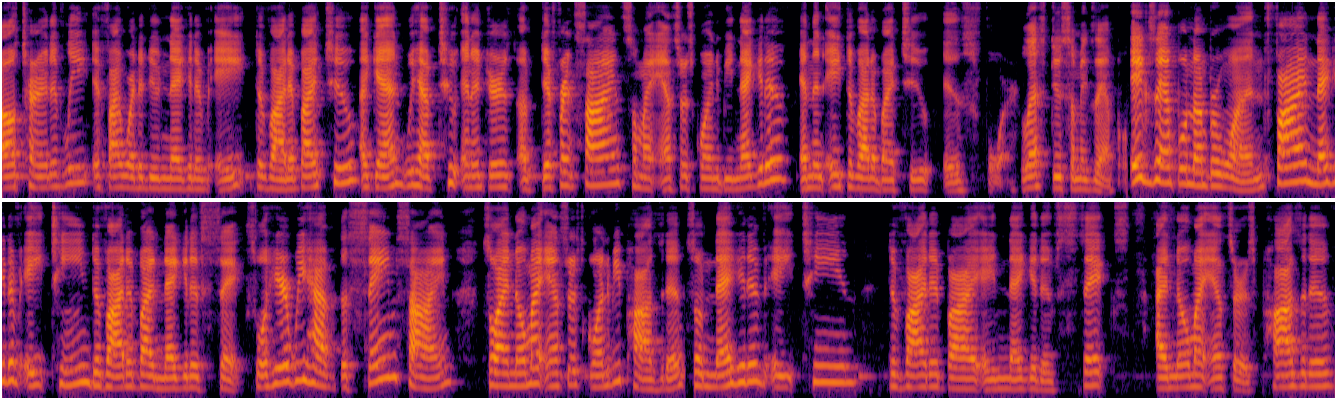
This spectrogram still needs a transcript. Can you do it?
Alternatively, if I were to do negative 8 divided by 2, again, we have two integers of different signs, so my answer is going to be negative, and then 8 divided by 2 is 4. Let's do some examples. Example number 1, find negative 18 divided by negative 6. Well, here we have the same sign, so I know my answer is going to be positive. So negative 18 divided by a negative 6. I know my answer is positive,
